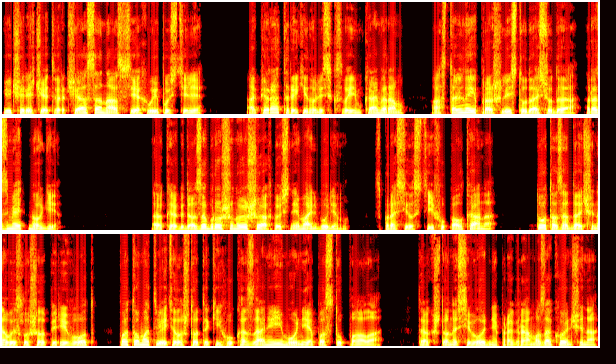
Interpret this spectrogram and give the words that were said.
и через четверть часа нас всех выпустили. Операторы кинулись к своим камерам, остальные прошлись туда-сюда, размять ноги. «А когда заброшенную шахту снимать будем?» — спросил Стив у полкана. Тот озадаченно выслушал перевод, потом ответил, что таких указаний ему не поступало. Так что на сегодня программа закончена.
